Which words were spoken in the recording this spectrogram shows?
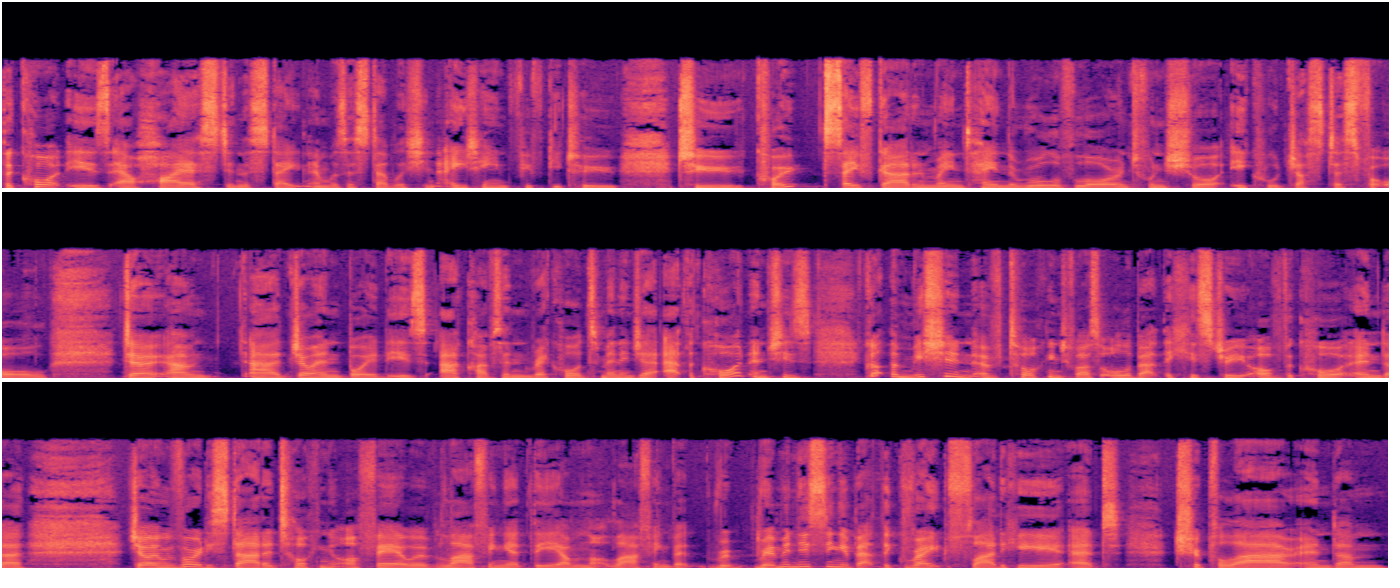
The court is our highest in the state and was established in 1852 to quote safeguard and maintain the rule of law and to ensure equal justice for all. Jo- um, uh, Joanne Boyd is archives and records manager at the court, and she's got the mission of talking to us all about the history of the court. And uh, Joanne, we've already started talking off air. We're laughing at the, I'm um, not laughing, but re- reminiscing about the great flood here at Triple R. And um,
